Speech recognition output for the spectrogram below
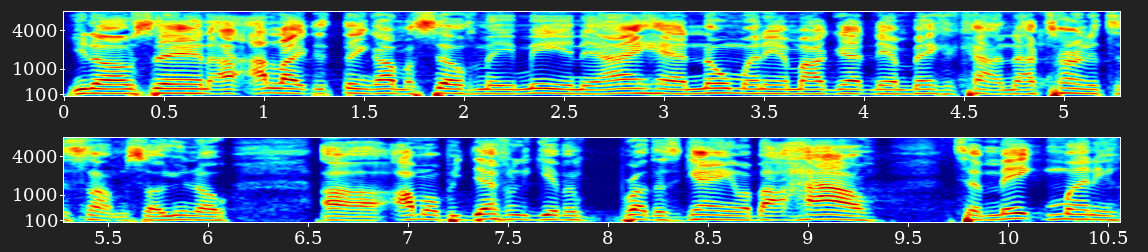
You know what I'm saying? I, I like to think I'm a self-made millionaire. I ain't had no money in my goddamn bank account, and I turned it to something. So you know, uh, I'm gonna be definitely giving brothers game about how to make money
